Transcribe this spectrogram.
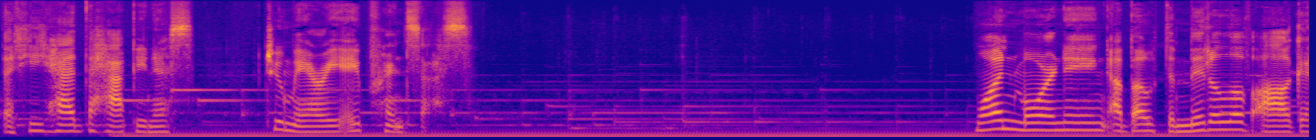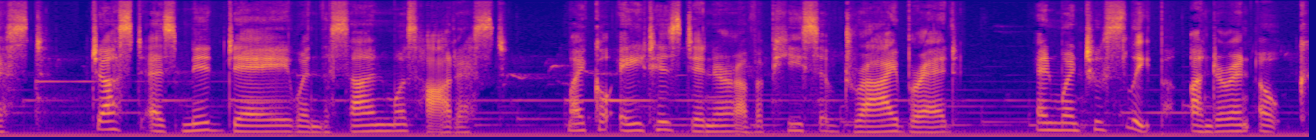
that he had the happiness to marry a princess. One morning, about the middle of August, just as midday when the sun was hottest, Michael ate his dinner of a piece of dry bread and went to sleep under an oak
